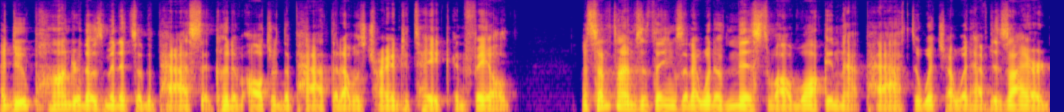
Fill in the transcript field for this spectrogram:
I do ponder those minutes of the past that could have altered the path that I was trying to take and failed. But sometimes the things that I would have missed while walking that path to which I would have desired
